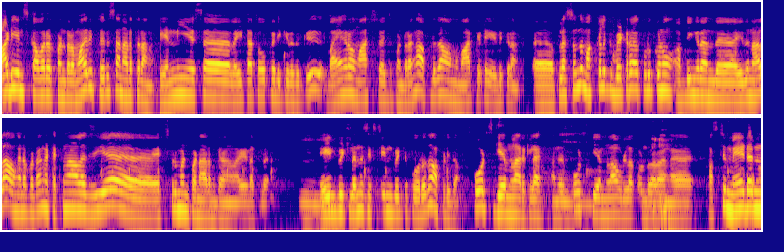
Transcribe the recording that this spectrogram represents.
ஆடியன்ஸ் கவர் பண்ற மாதிரி பெருசா நடத்துறாங்க. என்இஎஸ் லைட்டா தோக்கடிக்கிறதுக்கு பயங்கரமா மாஸ்டர் பண்றாங்க. அப்படிதான் அவங்க மார்க்கெட்டே எடுக்கிறாங்க. ப்ளஸ் வந்து மக்களுக்கு பெட்டரா கொடுக்கணும் அப்படிங்கிற அந்த இதனால அவங்க என்ன பண்றாங்க டெக்னாலஜியை எக்ஸ்பெரிமெண்ட் பண்ண ஆரம்பிக்கிறாங்க நிறைய இடத்துல. எயிட் பிட்ல இருந்து சிக்ஸ்டீன் பிட் போறதும் அப்படிதான். ஸ்போர்ட்ஸ் கேம்லாம் இருக்குல்ல அந்த ஸ்போர்ட்ஸ் கேம்லாம் உள்ள கொண்டு வராங்க. ஃபர்ஸ்ட் மேடன்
